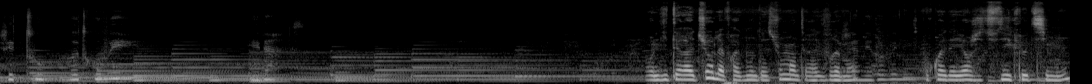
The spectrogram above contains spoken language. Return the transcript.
j'ai tout retrouvé, hélas. En littérature, la fragmentation m'intéresse vraiment. C'est pourquoi d'ailleurs j'étudie Claude Simon.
